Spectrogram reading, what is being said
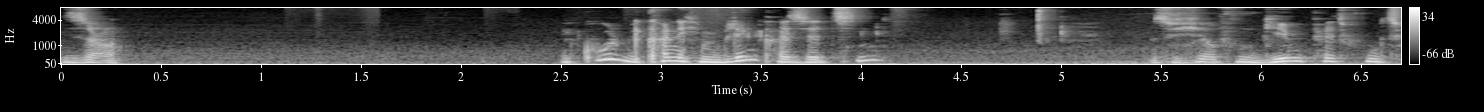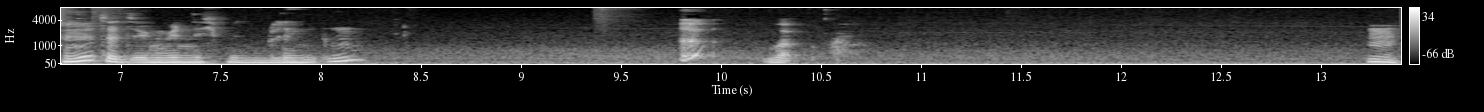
So. Ja, cool, wie kann ich einen Blinker setzen? Also hier auf dem Gamepad funktioniert das irgendwie nicht mit Blinken. Äh, hm.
